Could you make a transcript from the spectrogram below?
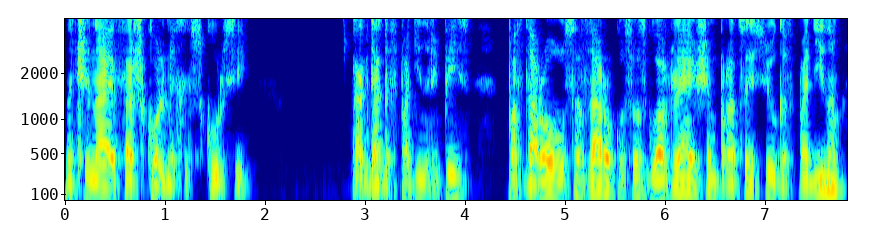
начиная со школьных экскурсий. Когда господин Репейс поздоровался за руку с возглавляющим процессию господином,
